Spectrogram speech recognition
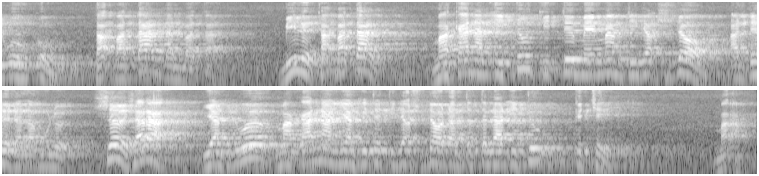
dua hukum. Tak batal dan batal. Bila tak batal Makanan itu kita memang tidak sedar Ada dalam mulut. Sesyarat. Yang kedua Makanan yang kita tidak sedar dan tertelan itu Kecil. Maaf.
